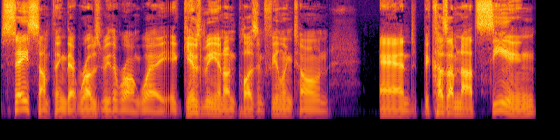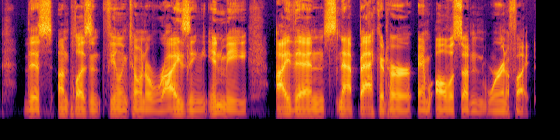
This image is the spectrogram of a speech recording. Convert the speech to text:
say something that rubs me the wrong way. It gives me an unpleasant feeling tone. And because I'm not seeing this unpleasant feeling tone arising in me, I then snap back at her and all of a sudden we're in a fight.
